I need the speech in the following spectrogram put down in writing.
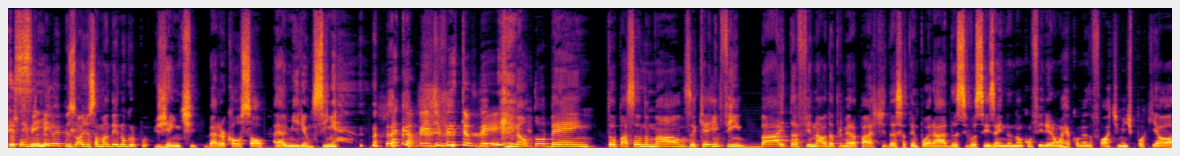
eu terminei sim. o episódio, eu só mandei no grupo. Gente, Better Call Saul. Aí a Miriam, sim. Acabei de ver também. Não tô bem, tô passando mal, não sei o quê. Enfim, baita final da primeira parte dessa temporada. Se vocês ainda não conferiram, eu recomendo fortemente, porque, ó,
